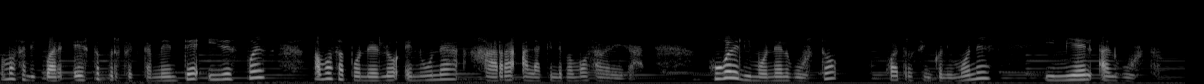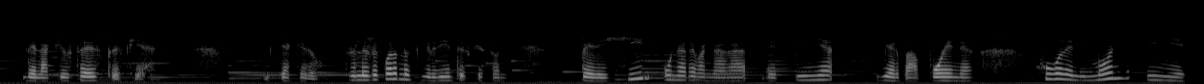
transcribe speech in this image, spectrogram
Vamos a licuar esto perfectamente y después vamos a ponerlo en una jarra a la que le vamos a agregar jugo de limón al gusto, 4 o 5 limones y miel al gusto, de la que ustedes prefieran. Ya quedó. Entonces les recuerdo los ingredientes que son perejil, una rebanada de piña, hierbabuena, jugo de limón y miel.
